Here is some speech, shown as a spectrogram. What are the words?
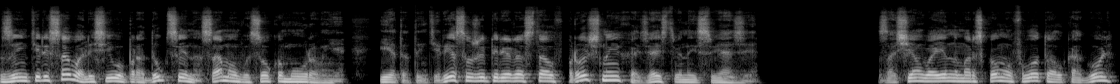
заинтересовались его продукцией на самом высоком уровне, и этот интерес уже перерастал в прочные хозяйственные связи. Зачем военно-морскому флоту алкоголь?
